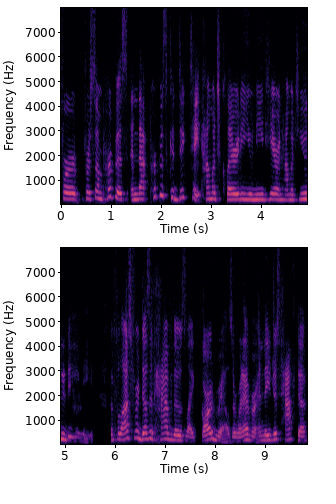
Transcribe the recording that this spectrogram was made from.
for for some purpose and that purpose could dictate how much clarity you need here and how much unity you need the philosopher doesn't have those like guardrails or whatever and they just have to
